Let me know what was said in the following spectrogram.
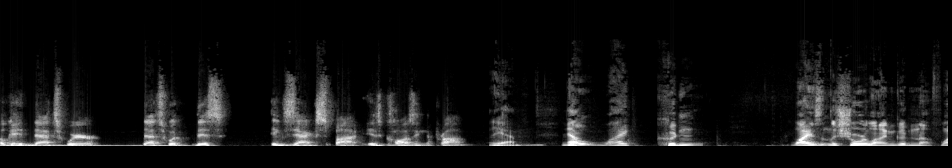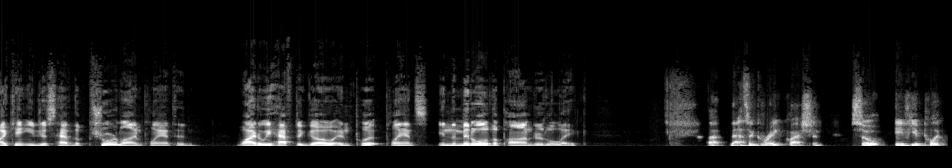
okay, that's where, that's what this exact spot is causing the problem. Yeah. Now, Now, why couldn't? Why isn't the shoreline good enough? Why can't you just have the shoreline planted? Why do we have to go and put plants in the middle of the pond or the lake? Uh, that's a great question. So if you put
